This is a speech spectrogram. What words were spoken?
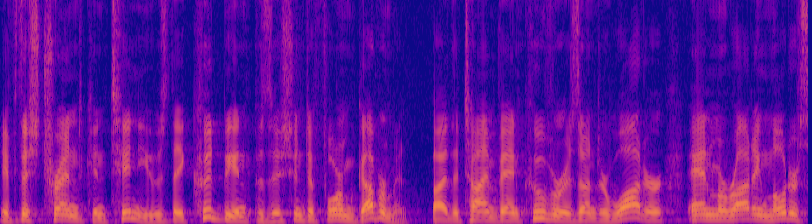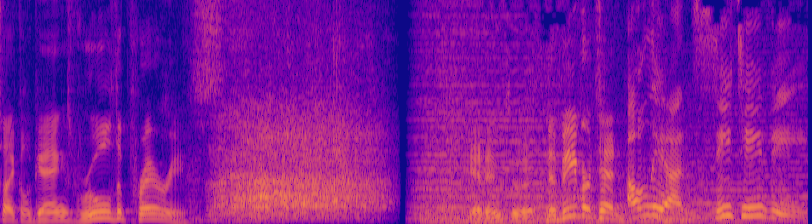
If this trend continues, they could be in position to form government by the time Vancouver is underwater and marauding motorcycle gangs rule the prairies. Get into it. The Beaverton. Only on CTV.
